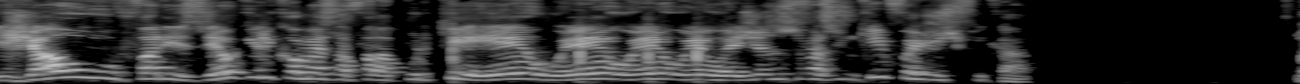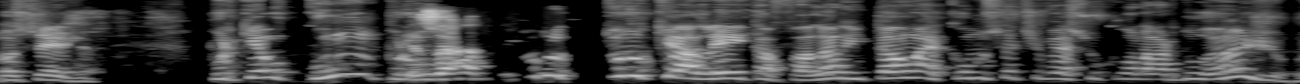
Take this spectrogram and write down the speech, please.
E já o fariseu que ele começa a falar, porque eu, eu, eu, eu. Aí Jesus fala assim: quem foi justificado? Ou seja, porque eu cumpro tudo, tudo que a lei está falando, então é como se eu tivesse o colar do anjo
